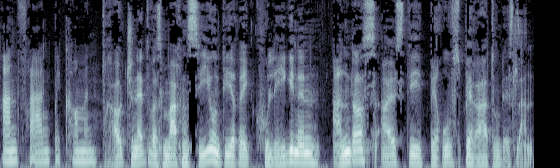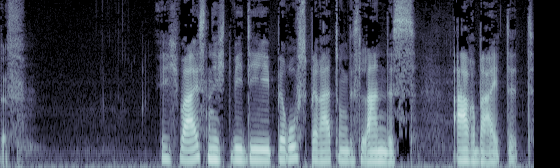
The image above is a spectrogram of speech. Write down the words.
Anfragen bekommen. Frau Jeanette, was machen Sie und Ihre Kolleginnen anders als die Berufsberatung des Landes? Ich weiß nicht, wie die Berufsberatung des Landes arbeitet.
